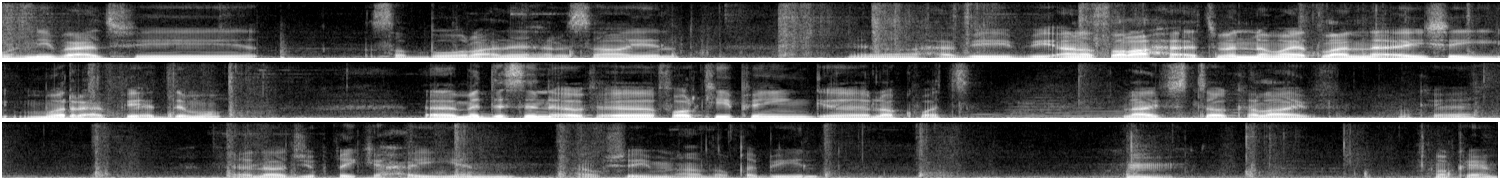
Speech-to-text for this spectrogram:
وهني بعد في سبورة عليها رسايل. يا حبيبي أنا صراحة أتمنى ما يطلع لنا أي شيء مرعب في هالدمو. ميديسن فور كيبينج لوك وات لايف ستوك الايف أوكي. علاج يبقيك حيا أو شيء من هذا القبيل. هم. أوكي.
